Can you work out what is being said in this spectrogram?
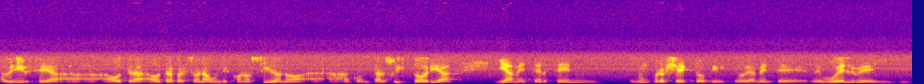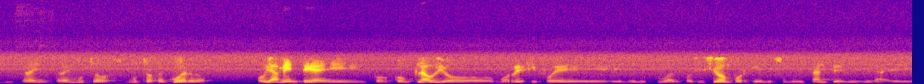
abrirse a, a, otra a otra persona, a un desconocido, ¿no? A, a contar su historia y a meterse en, en un proyecto que, que obviamente revuelve y, y, trae, trae muchos muchos recuerdos. Obviamente eh, con, con, Claudio Morresi fue, él, él, estuvo a disposición porque él es un militante de, de, de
